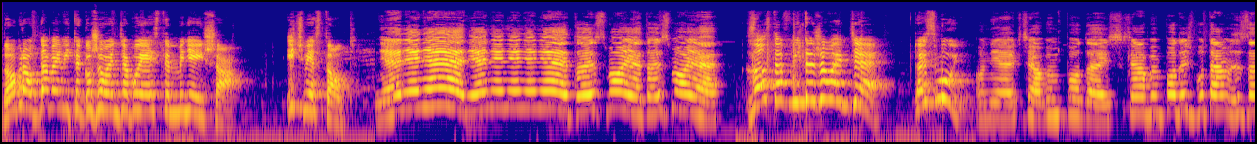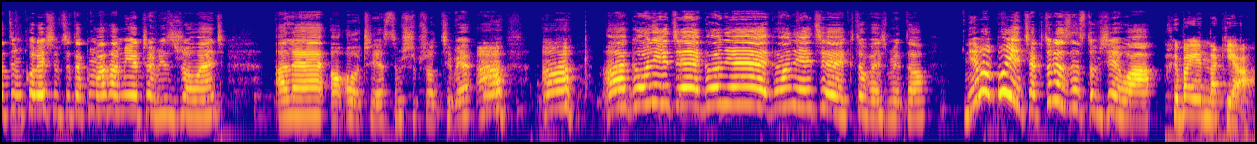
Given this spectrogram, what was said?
Dobra, oddawaj mi tego żołędzia, bo ja jestem mniejsza. Idź mnie stąd. Nie, nie, nie, nie, nie, nie, nie, nie, to jest moje, to jest moje. Zostaw mi te żołędzie! To jest mój! O nie, chciałabym podejść, chciałabym podejść, bo tam za tym kolesiem, co tak macha mieczem jest żołędź, ale, o, o, czy jestem szybszy od ciebie? A, a, a, gonię cię, gonię, gonię cię, kto weźmie to? Nie mam pojęcia, która z nas to wzięła? Chyba jednak ja.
